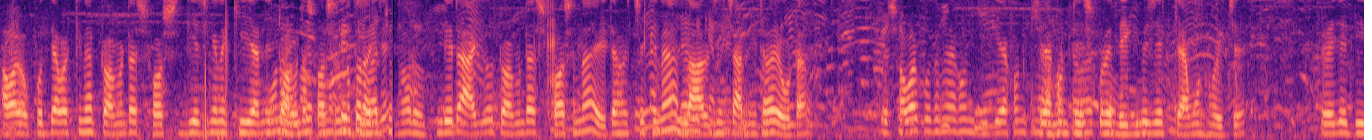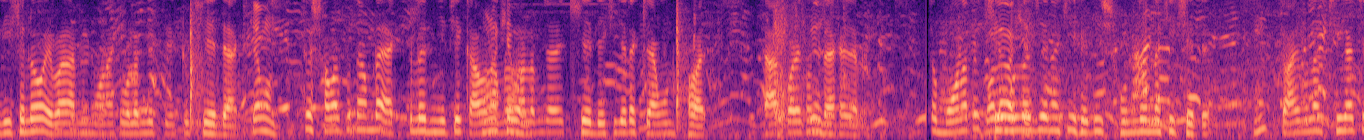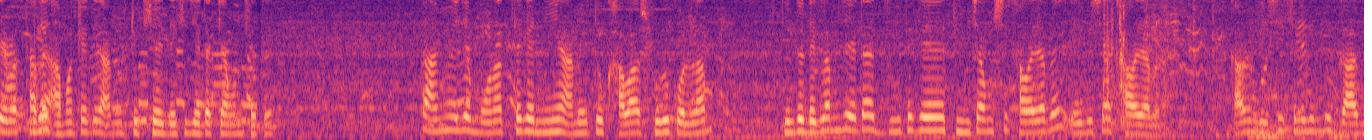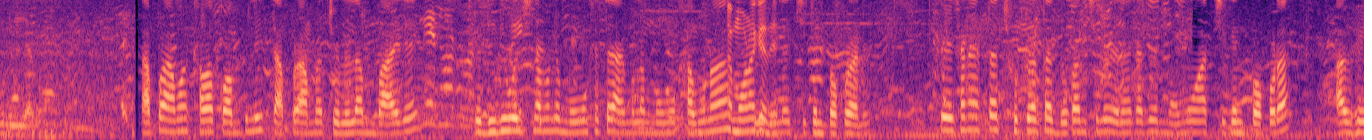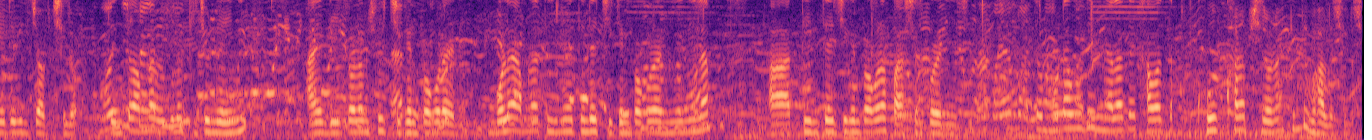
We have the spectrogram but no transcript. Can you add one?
আবার ওপর দিয়ে আবার কিনা টমেটো সস দিয়েছে কিনা কি জানি টমেটো সসের মতো লাগছে। কিন্তু এটা আগেও টমেটো সস না এটা হচ্ছে কিনা লাল যে চাটনিটা হয় ওটা। তো সবার প্রথমে এখন দিদি এখন খেয়ে এখন টেস্ট করে দেখবে যে কেমন হয়েছে। তো এই যে দিদি খেলো এবার আমি মনাকে বললাম যে তুই একটু খেয়ে দেখ। কেমন? তো সবার প্রথমে আমরা এক প্লেট নিয়েছি কারণ আমরা। ভাবলাম যে খেয়ে দেখি যেটা কেমন হয়। তারপরে এখন দেখা যাবে। তো মনা তো খেয়ে বলল যে নাকি হেভি সুন্দর নাকি খেতে? তো আমি বললাম ঠিক আছে এবার তাহলে আমাকে দিয়ে আমি একটু খেয়ে দেখি যে এটা কেমন খেতে। তো আমি ওই যে মনার থেকে নিয়ে আমি একটু খাওয়া শুরু করলাম। কিন্তু দেখলাম যে এটা দু থেকে তিন চামচই খাওয়া যাবে এর বেশি আর খাওয়া যাবে না। কারণ বেশি খেলে কিন্তু গা গুলিয়ে যাবে। তারপর আমার খাওয়া কমপ্লিট তারপর আমরা চলে এলাম বাইরে। তো দিদি বলছিল আমাকে মোমো খেতে আমি বললাম মোমো খাব না। চিকেন পকোড়া নিই তো এখানে একটা ছোট একটা দোকান ছিল, এনার কাছে মোমো আর চিকেন পকোড়া আর ভেজিটেবিল চপ ছিল। কিন্তু আমরা ওইগুলো কিছু নেইনি। আমি দিয়ে করলাম শুধু চিকেন পকোড়া এনে। বলে আমরা তিনজনে তিনটে চিকেন পকোড়া নিয়ে নিলাম আর তিনটে চিকেন পকোড়া পার্সেল করে নিয়েছি। তো মোটামুটি মেলাতে দাবার খুব খারাপ ছিল না, কিন্তু ভালো ছিল।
